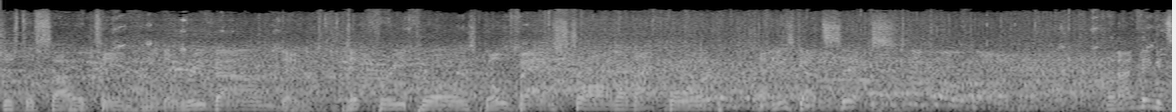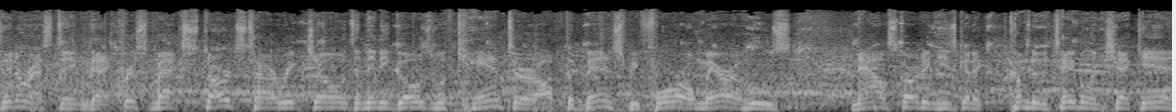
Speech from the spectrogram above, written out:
just a solid team. You know, they rebound, they hit free throws. Go Van strong on that board, and he's got six. And I think it's interesting that Chris Mack starts Tyrique Jones and then he goes with Kanter off the bench before O'Mara, who's now starting. He's going to come to the table and check in.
